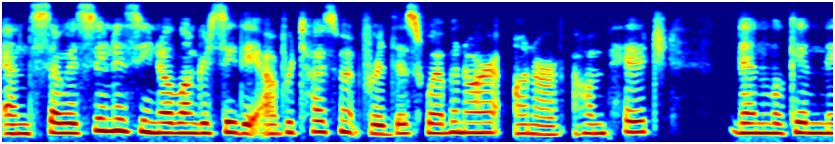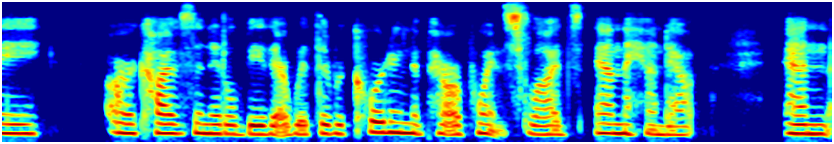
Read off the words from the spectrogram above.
and so as soon as you no longer see the advertisement for this webinar on our homepage, then look in the archives and it'll be there with the recording, the PowerPoint slides, and the handout. And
